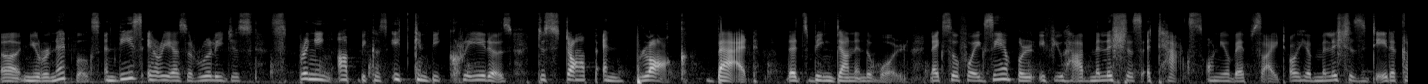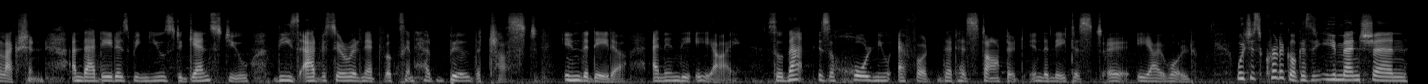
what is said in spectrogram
uh, neural networks. And these areas are really just springing up because it can be creators to stop and block bad that's being done in the world. Like, so for example, if you have malicious attacks on your website or you have malicious data collection and that data is being used against you, these adversarial networks can help build the trust in the data and in the AI. So that is a whole new effort that has started in the latest uh, AI world. Which is critical because you mentioned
